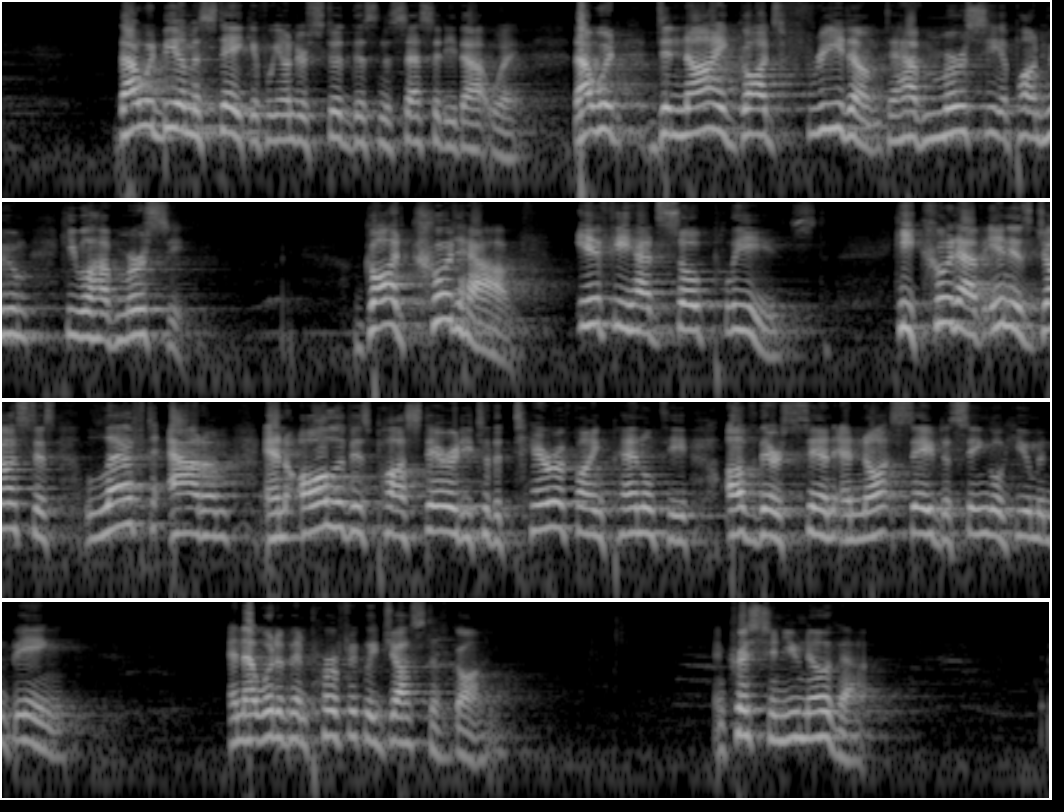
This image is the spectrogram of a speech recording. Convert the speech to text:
That would be a mistake if we understood this necessity that way. That would deny God's freedom to have mercy upon whom he will have mercy. God could have, if he had so pleased, he could have, in his justice, left Adam and all of his posterity to the terrifying penalty of their sin and not saved a single human being. And that would have been perfectly just of God. And, Christian, you know that.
